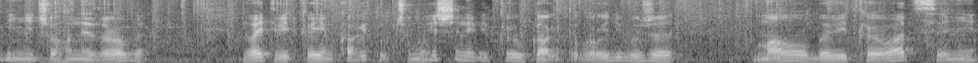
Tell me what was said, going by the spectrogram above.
він нічого не зробить. Давайте відкриємо карту. Чому я ще не відкрив карту? Вроді би вже мало би відкриватися, ні?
